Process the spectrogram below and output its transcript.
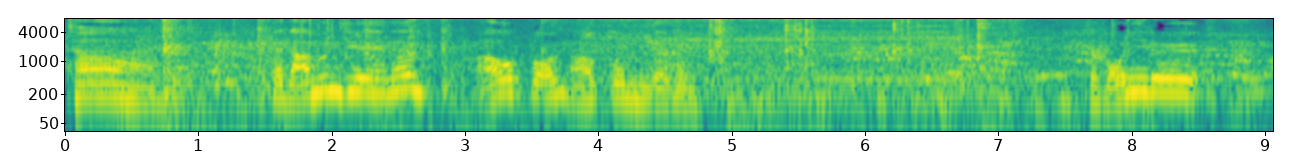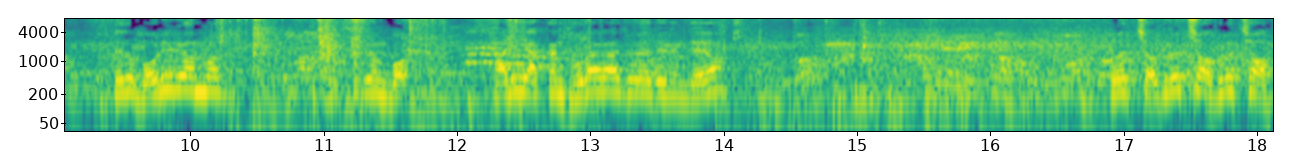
자, 자, 남은 기회는 아홉 번, 아홉 번입니다, 자. 자, 머리를, 계속 머리를 한번, 지금 뭐, 발이 약간 돌아가줘야 되는데요. 그렇죠, 그렇죠, 그렇죠.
